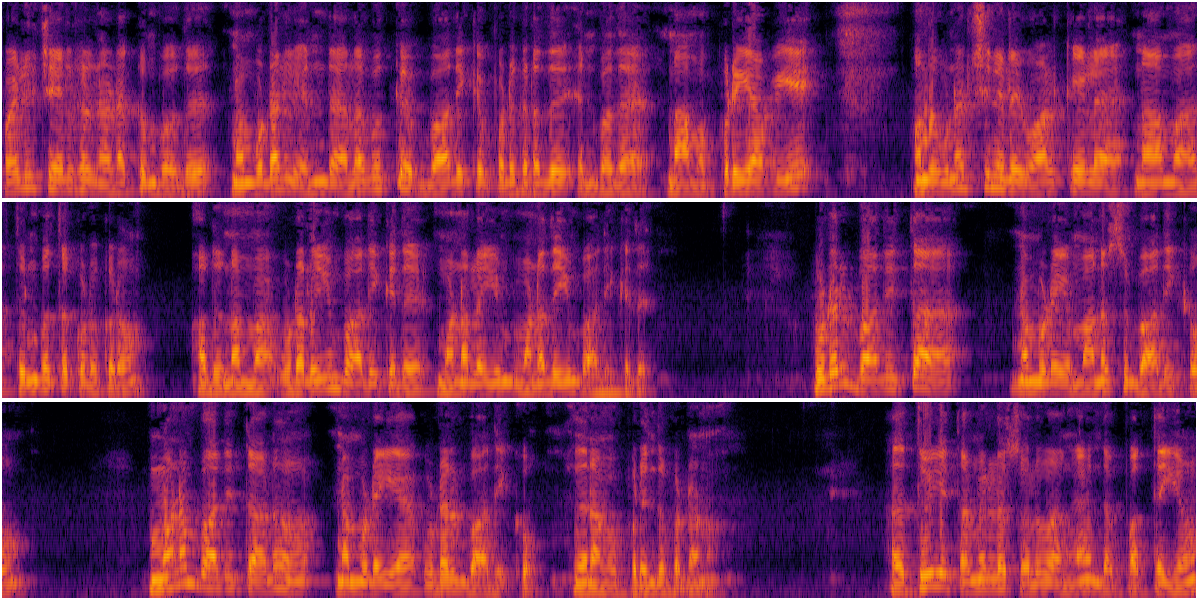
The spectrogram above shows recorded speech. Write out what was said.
பழி செயல்கள் நடக்கும்போது நம் உடல் எந்த அளவுக்கு பாதிக்கப்படுகிறது என்பதை நாம புரியாமையே அந்த உணர்ச்சி நிலை வாழ்க்கையில நாம துன்பத்தை கொடுக்கிறோம். அது நம்ம உடலையும் பாதிக்குது மணலையும் மனதையும் பாதிக்குது. உடல் பாதித்தா நம்முடைய மனசு பாதிக்கும். மனம் பாதித்தாலும் நம்முடைய உடல் பாதிக்கும். இதை நம்ம புரிந்து கொள்ளணும். அது தூய தமிழில் சொல்லுவாங்க இந்த பத்தையும்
